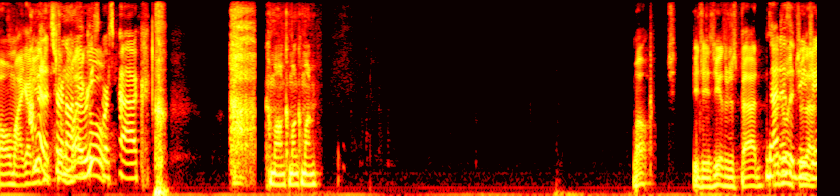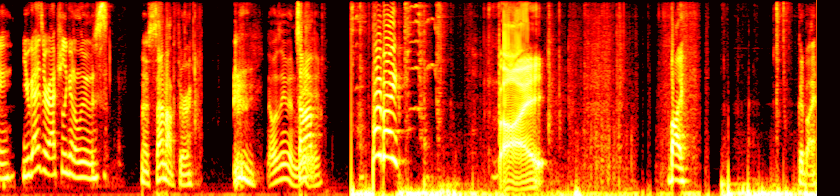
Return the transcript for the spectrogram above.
Oh my god. I'm gonna turn on a resource pack. Come on, come on, come on. Well, GG's. You guys are just bad. That is We're a really through that. GG. You guys are actually gonna lose. No, stand up through. That wasn't even Stand me. up. Bye bye. Bye. Bye. Goodbye.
